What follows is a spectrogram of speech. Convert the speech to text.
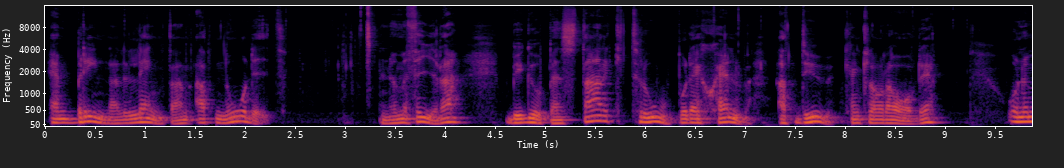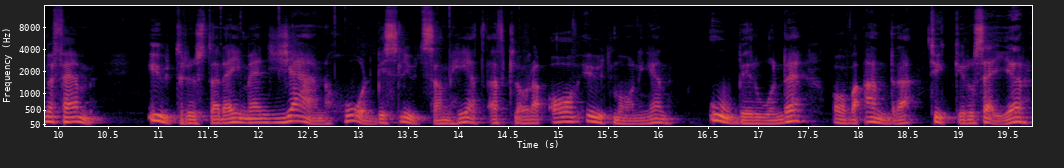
en brinnande längtan att nå dit. Nummer fyra. Bygg upp en stark tro på dig själv att du kan klara av det. Och nummer fem. Utrusta dig med en järnhård beslutsamhet att klara av utmaningen oberoende av vad andra tycker och säger.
